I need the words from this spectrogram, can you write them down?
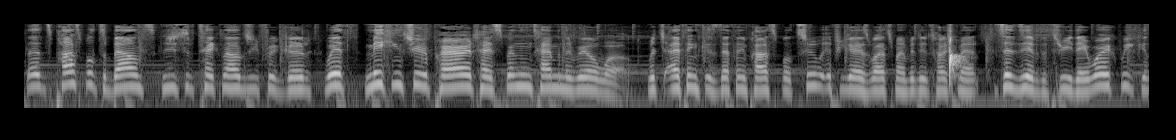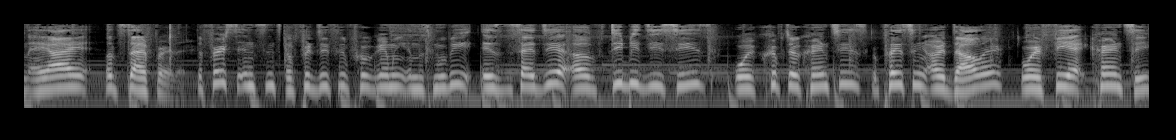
that it's possible to balance the use of technology for good with making sure to prioritize spending time in the real world, which I think is definitely possible too. If you guys watch my video talking about idea of the three day work week and AI, let's dive further. The first instance of predictive programming in this movie is this idea of CBDCs or cryptocurrencies replacing our dollar or fiat currency,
